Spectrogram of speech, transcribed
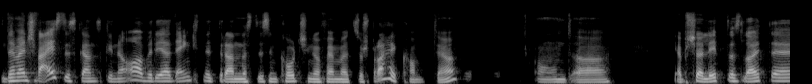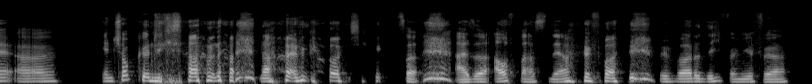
Und der Mensch weiß das ganz genau, aber der denkt nicht dran, dass das im Coaching auf einmal zur Sprache kommt. Ja? Und äh, ich habe schon erlebt, dass Leute äh, ihren Job kündigt haben nach, nach meinem Coaching. So, also aufpassen, ja, bevor, bevor du dich bei mir für,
